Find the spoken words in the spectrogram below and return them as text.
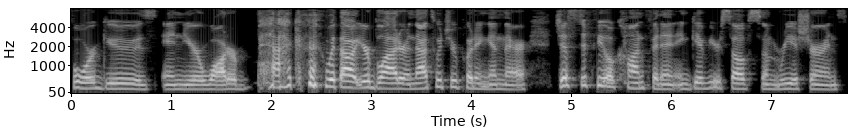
four goos in your water pack without your bladder and that's what you're putting in there just to feel confident and give yourself some reassurance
